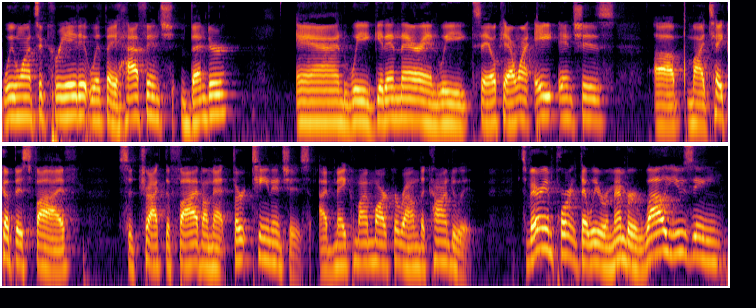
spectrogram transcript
we want to create it with a half inch bender and we get in there and we say, okay, I want eight inches. Uh, my take up is five. Subtract the five, I'm at 13 inches. I make my mark around the conduit. It's very important that we remember while using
